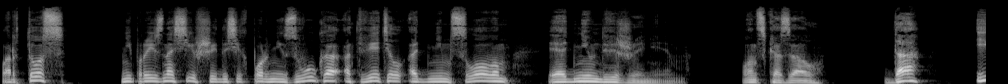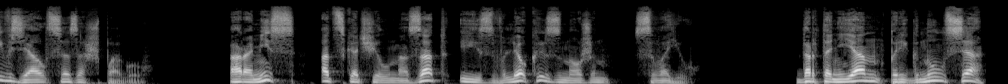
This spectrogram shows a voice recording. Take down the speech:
Портос, не произносивший до сих пор ни звука, ответил одним словом и одним движением. Он сказал «да» и взялся за шпагу. Арамис отскочил назад и извлек из ножен свою. Д'Артаньян пригнулся,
